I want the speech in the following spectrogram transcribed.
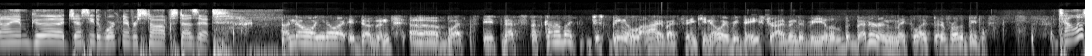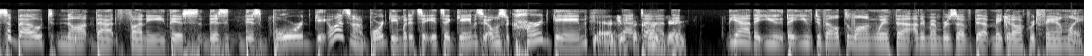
I am good. Jesse, the work never stops, does it? I know, you know, it doesn't. Uh, but it, that's that's kind of like just being alive. I think, you know, every day striving to be a little bit better and make life better for other people. Tell us about not that funny. This this this board game. Well, it's not a board game, but it's a, it's a game. It's almost a card game. Yeah, just that, a card uh, game. That, yeah, that you that you've developed along with uh, other members of the Make It Awkward family.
